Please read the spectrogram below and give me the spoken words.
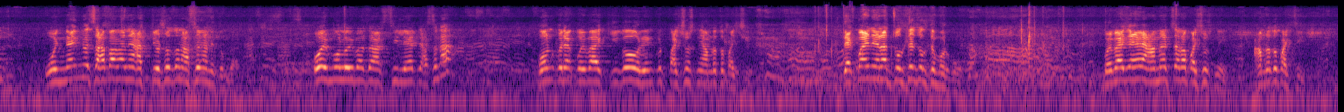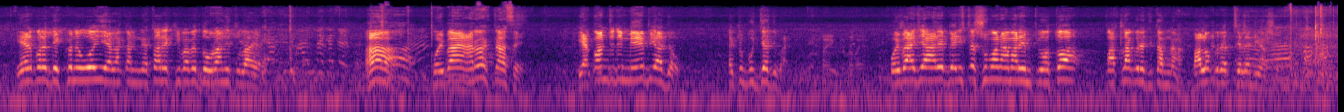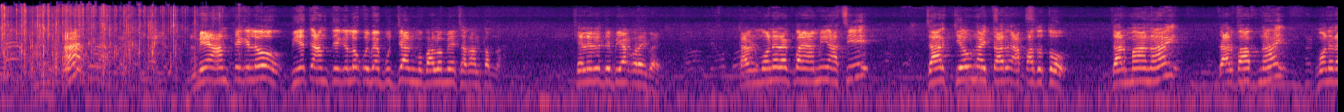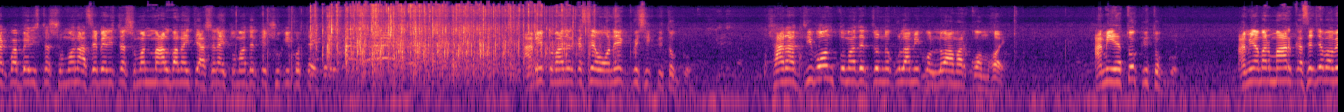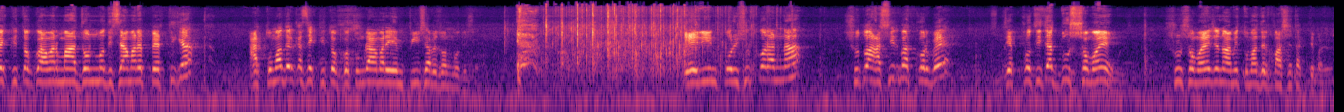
অন্যান্য চা বাগানে আত্মীয় স্বজন আছে না তোমরা? ওই মৌলভীবাজার সিলেট আছে না? ফোন করে কইবা কি গো রেনকোট পাইছস নি? আমরা তো পাইছি। দেখবাই না এরা চলতে চলতে মরবো। কইবা যে "হ্যাঁ, আমের চারা পাইছস নি? আমরা তো পাইছি। এরপরে দেখো না ওই এলাকার নেতারে কীভাবে দৌড়ানি তোলায়। হ্যাঁ কইবা আরও একটা আছে। এখন যদি মেয়ে বিয়া দাও একটু বুঝা দিবা কইবা যে আরে ব্যারিস্টার সুমন আমার এমপি অত পাতলা করে দিতাম না ভালো করে ছেলে নিয়ে আসো। হ্যাঁ? মেয়ে আনতে গেলেও বিয়েতে আনতে গেলেও কইবা বুঝে আনব ভালো মেয়ে ছাড়া আনতাম না। ছেলেরেতে বিয়া করাই ভাই। কারণ মনে রাখবাই আমি আছি, যার কেউ নাই, তার আপাতত। যার মা নাই, যার বাপ নাই, মনে রাখবা ব্যারিস্টার সুমন আছে, ব্যারিস্টার সুমন মাল বানাইতে আসে নাই, তোমাদেরকে সুখী করতে আমি তোমাদের কাছে অনেক বেশি কৃতজ্ঞ। সারা জীবন তোমাদের জন্য গুলামি করলেও আমার কম হয়। আমি এত কৃতজ্ঞ। আমি আমার মার কাছে যেভাবে কৃতজ্ঞ, আমার মা জন্ম দিছে আমার পেট থেকে, আর তোমাদের কাছে কৃতজ্ঞ, তোমরা আমার এমপি হিসাবে জন্ম দিছো। এই ঋণ পরিশোধ করার না, শুধু আশীর্বাদ করবে যে প্রতিটা দুঃসময়ে, সুসময়ে যেন আমি তোমাদের পাশে থাকতে পারি।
